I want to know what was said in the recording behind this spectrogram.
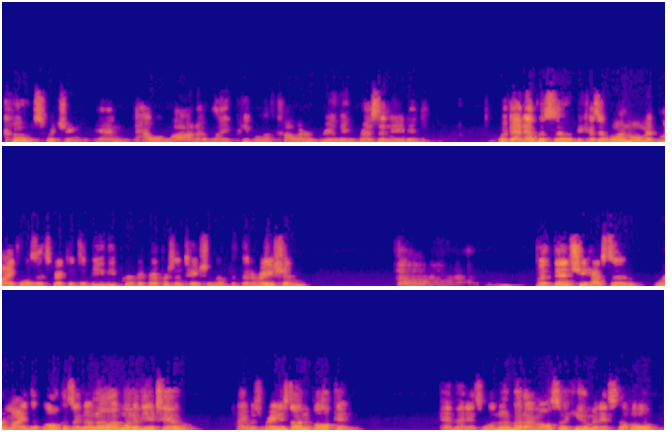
code switching and how a lot of like people of color really resonated with that episode because at one moment Michael is expected to be the perfect representation of the Federation. Uh, but then she has to remind the Vulcans, like, no, no, I'm one of you too. I was raised on Vulcan. And then it's, well, no, but I'm also human. It's the whole,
